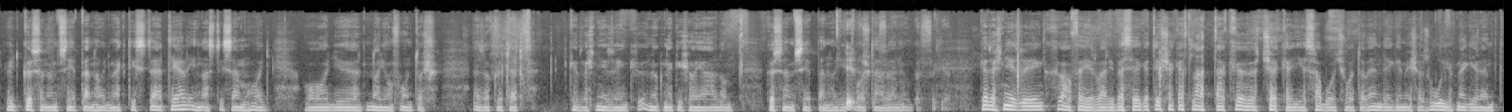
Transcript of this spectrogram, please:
Úgyhogy köszönöm szépen, hogy megtiszteltél. Én azt hiszem, hogy, hogy nagyon fontos ez a kötet. Kedves nézőink, önöknek is ajánlom. Köszönöm szépen, hogy itt Én voltál velünk. Kedves nézőink, a fehérvári beszélgetéseket látták. Csekei Szabolcs volt a vendégem, és az új megjelent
